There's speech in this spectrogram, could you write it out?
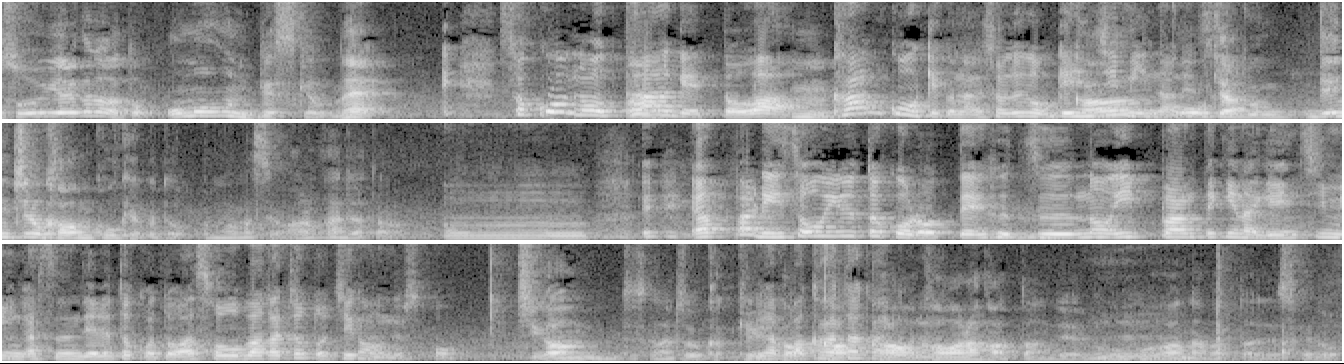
そういうやり方だと思うんですけどね。そこのターゲットはうん。観光客なんですそれとも現地民なんですか？観光客現地の観光客と思いますよあの感じだったら。うーんえやっぱりそういうところって普通の一般的な現地民が住んでるとことは相場がちょっと違うんですか？違うんですかね。ちょっとか結やっ局買わなかったんで僕も分かんなかったですけど。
